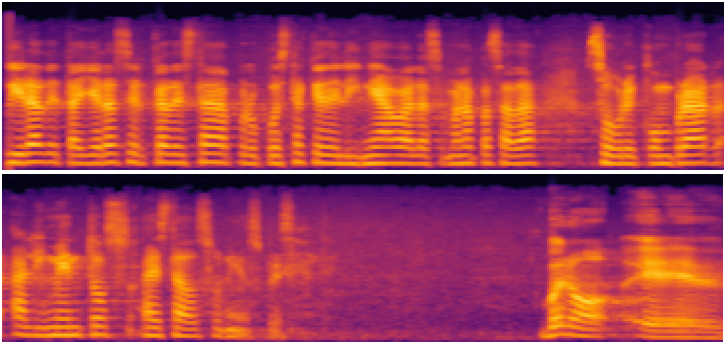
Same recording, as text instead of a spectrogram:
pudiera detallar acerca de esta propuesta que delineaba la semana pasada sobre comprar alimentos a Estados Unidos, presidente. Bueno, eh,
